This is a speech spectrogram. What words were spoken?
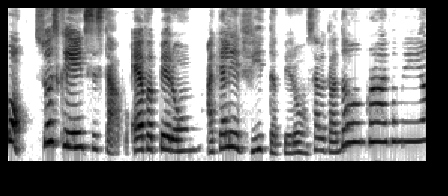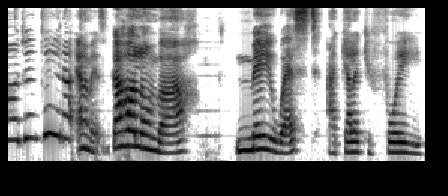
Bom, suas clientes estavam Eva Peron, aquela Evita Peron, sabe aquela Don't Cry For Me Argentina, ela mesma. Carol Lombard, Mae West, aquela que foi...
